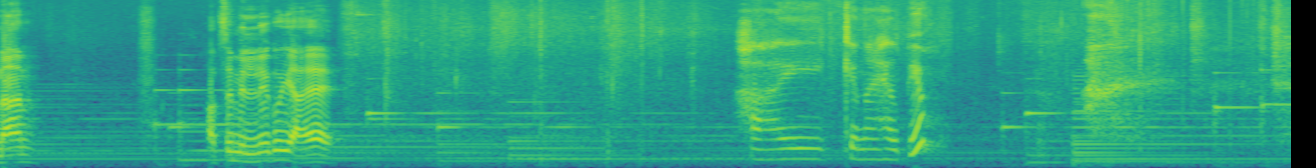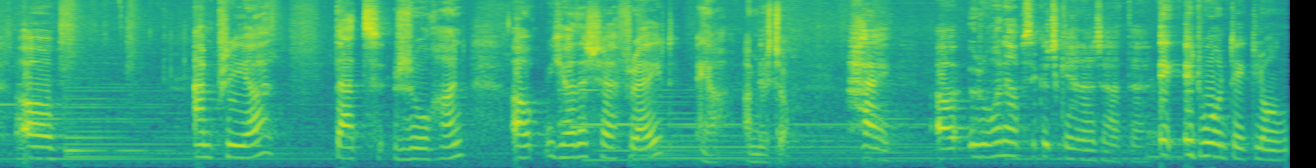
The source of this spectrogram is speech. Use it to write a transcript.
मैम आपसे मिलने को ही आया है। Hi can I help you I am Priya that's Rohan you are the chef right yeah I am चौक हाय रोहन आपसे कुछ कहना चाहता है। It won't take long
